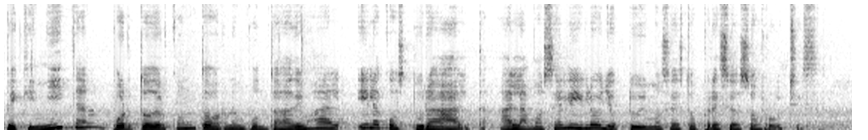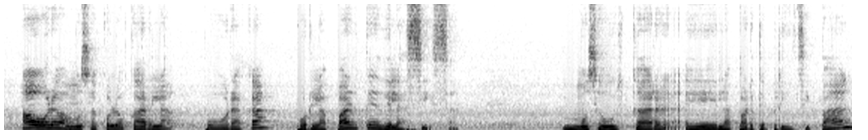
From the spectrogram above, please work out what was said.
pequeñita por todo el contorno en puntada de ojal y la costura alta. Alamos el hilo y obtuvimos estos preciosos ruches. Ahora vamos a colocarla por acá por la parte de la sisa. Vamos a buscar eh, la parte principal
